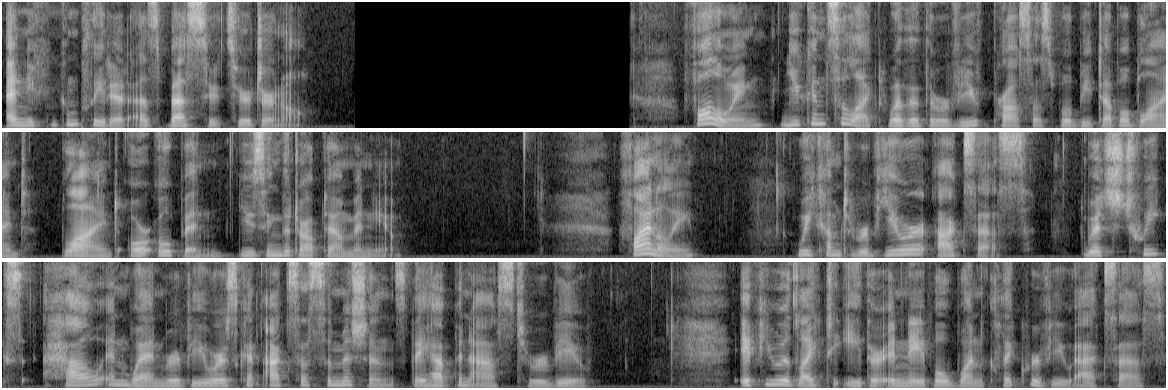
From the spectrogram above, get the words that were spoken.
and you can complete it as best suits your journal. Following, you can select whether the review process will be double-blind, blind, or open using the drop-down menu. Finally, we come to Reviewer Access, which tweaks how and when reviewers can access submissions they have been asked to review. If you would like to either enable one-click review access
